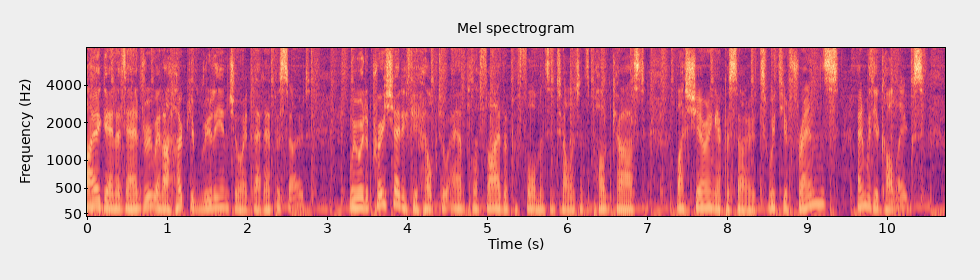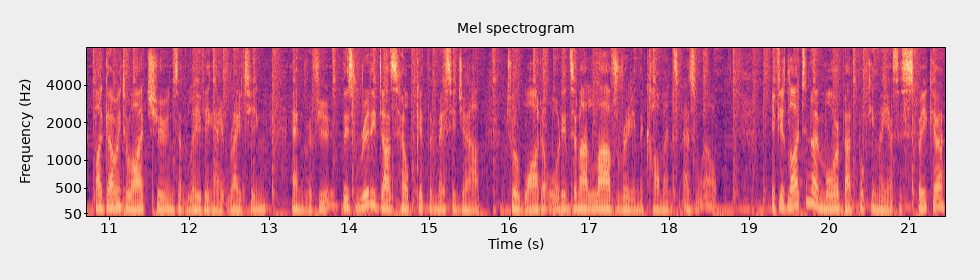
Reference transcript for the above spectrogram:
Hi again, it's Andrew, and I hope you really enjoyed that episode. We would appreciate if you help to amplify the Performance Intelligence podcast by sharing episodes with your friends and with your colleagues by going to iTunes and leaving a rating and review. This really does help get the message out to a wider audience, and I love reading the comments as well. If you'd like to know more about booking me as a speaker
